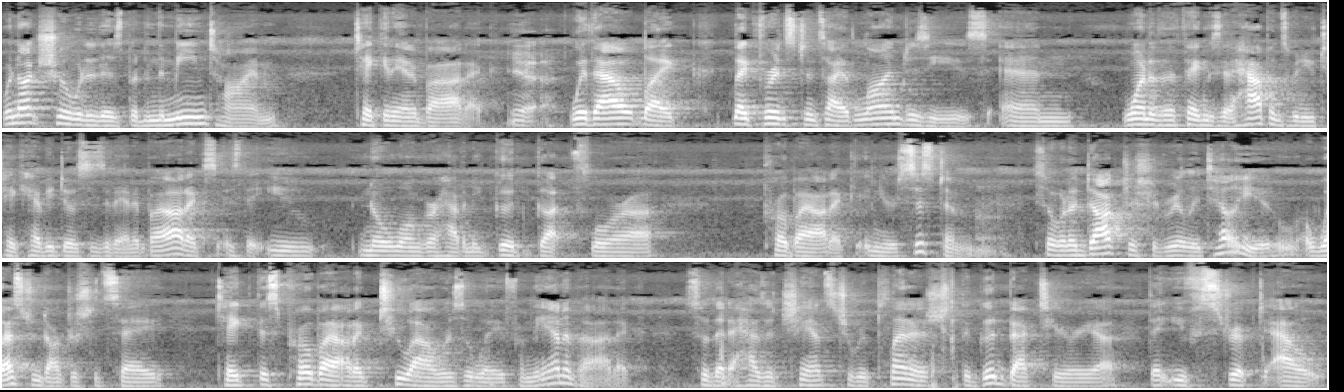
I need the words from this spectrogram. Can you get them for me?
we're not sure what it is, but in the meantime, take an antibiotic. Yeah. Without like like for instance, I had Lyme disease and one of the things that happens when you take heavy doses of antibiotics is that you no longer have any good gut flora probiotic in your system. Hmm. So what a doctor should really tell you, a western doctor should say, take this probiotic two hours away from the antibiotic so that it has a chance to replenish the good bacteria that you've stripped out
